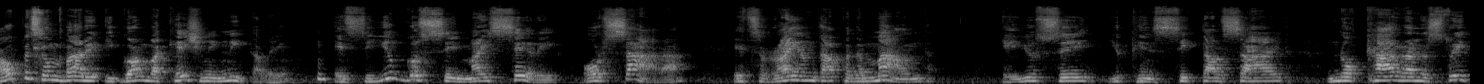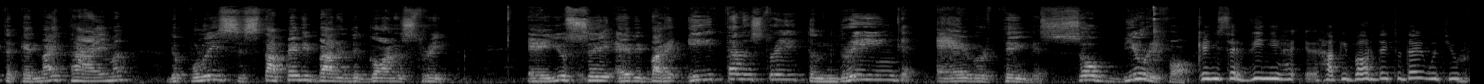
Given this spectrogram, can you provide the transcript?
I hope somebody is go on vacation in Italy. And see you go see my city Orsara. it's right of the mound. And you see you can sit outside, no car on the street at night time, the police stop everybody that go on the street. And you see everybody eat on the street and drink, everything is so beautiful. Can you say Vinny happy birthday today with you?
